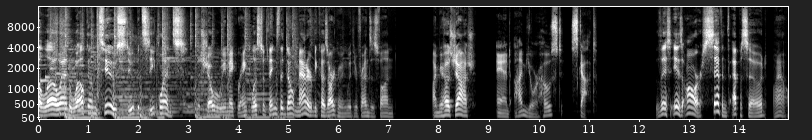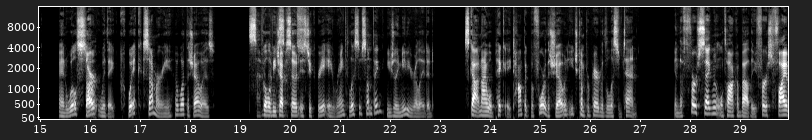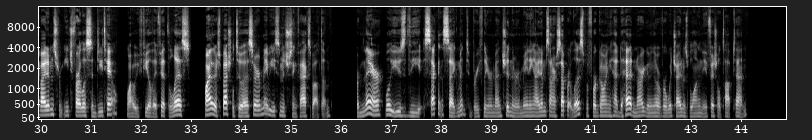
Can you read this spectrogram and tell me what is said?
Hello and welcome to Stupid Sequence, the show where we make ranked lists of things that don't matter because arguing with your friends is fun. I'm your host, Josh. And I'm your host, Scott. This is our seventh episode. Wow. And we'll start with a quick summary of what the show is. Seven The goal of each episode is to create a ranked list of something, usually media related. Scott and I will pick a topic before the show and each come prepared with a list of 10. In the first segment, we'll talk about the first five items from each of our lists in detail, why we feel they fit the list, why they're special to us, or maybe some interesting facts about them. From there, we'll use the second segment to briefly mention the remaining items on our separate list before going head to head and arguing over which items belong in the official top 10.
